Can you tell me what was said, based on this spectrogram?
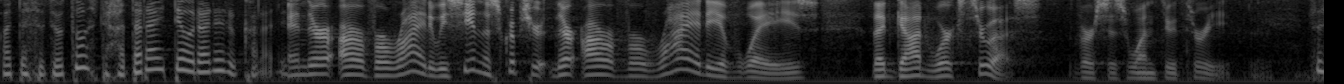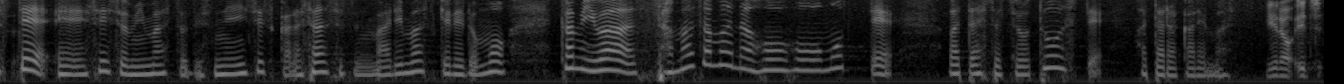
私たちを通して働いておられるからです And。there are a variety. We see in the scripture there are a variety of ways that God works through us. Verses 1 through 3. そして、えー聖書を見ますとですね1節から3節にもありますけれども神はさまざまな方法を持って私たちを通して働かれます You know, it's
